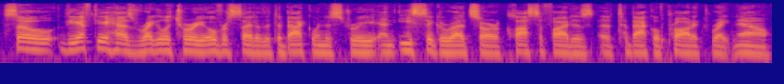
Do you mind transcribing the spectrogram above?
So the FDA has regulatory oversight of the tobacco industry, and e-cigarettes are classified as a tobacco product right now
